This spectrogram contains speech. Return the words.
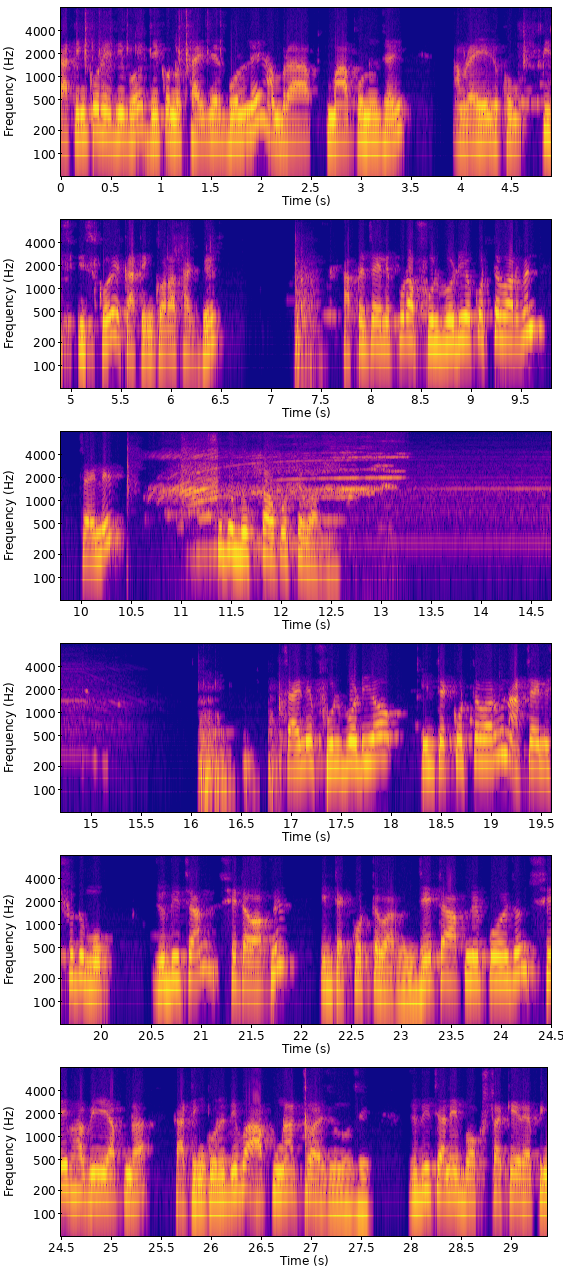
কাটিং করে দিব, যে কোনো সাইজের বললে আমরা মাপ অনুযায়ী আমরা এইরকম পিস পিস করে কাটিং করা থাকবে। আপনি চাইলে পুরো ফুল বডিও করতে পারবেন, চাইলে শুধু মুখটাও করতে পারবেন। চাইলে ফুল বডিও ইনটেক করতে পারবেন, আর চাইলে শুধু মুখ যদি চান, সেটাও আপনি ইনটেক করতে পারবেন। যেটা আপনার প্রয়োজন, সেভাবেই আমরা কাটিং করে দিব আপনার চয়েস অনুযায়ী। যদি চান এই বক্সটাকে র্যাপিং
